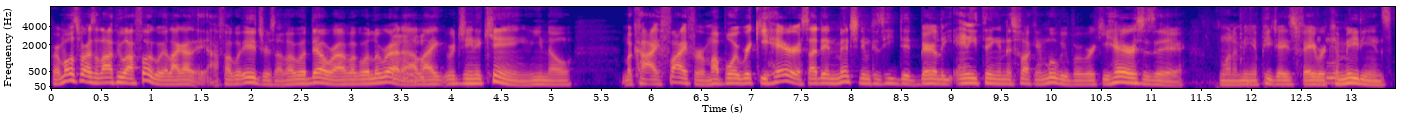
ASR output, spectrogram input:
for the most part, there's a lot of people I fuck with. Like I, I fuck with Idris, I fuck with Delroy, I fuck with Loretta, I like Regina King, you know, Mekhi Phifer, my boy Ricky Harris. I didn't mention him because he did barely anything in this fucking movie, but Ricky Harris is there. One of me and PJ's favorite mm-hmm. comedians.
